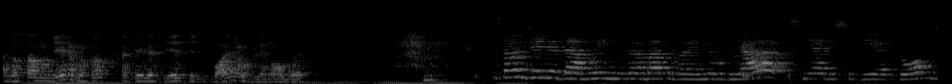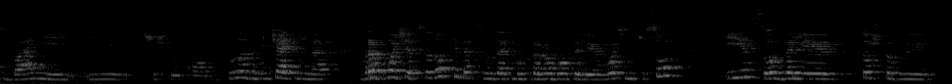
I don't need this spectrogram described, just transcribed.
А на самом деле мы просто хотели съездить в баню в Ленобласть. На самом деле, да, мы, не зарабатывая ни рубля, сняли себе дом с баней и с шашлыком. Было замечательно. В рабочей обстановке, так сказать, мы проработали 8 часов и создали то, что вы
